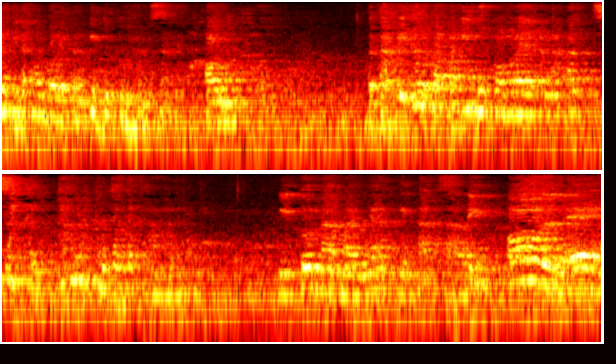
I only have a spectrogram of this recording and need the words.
yang tidak membolehkan itu Tuhan saja. Allah. Tetapi kalau Bapak Ibu mau merayakan Natal silahkan kami akan jaga keamanan itu namanya kita saling oleh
